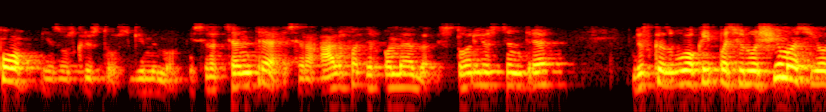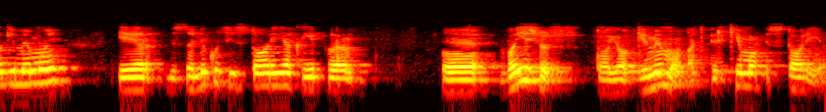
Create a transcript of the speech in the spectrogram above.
po Jėzaus Kristaus gimimo. Jis yra centre, jis yra alfa ir omega, istorijos centre. Viskas buvo kaip pasiruošimas jo gimimui ir visa likusi istorija kaip e, vaisius to jo gimimo, atpirkimo istorija.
